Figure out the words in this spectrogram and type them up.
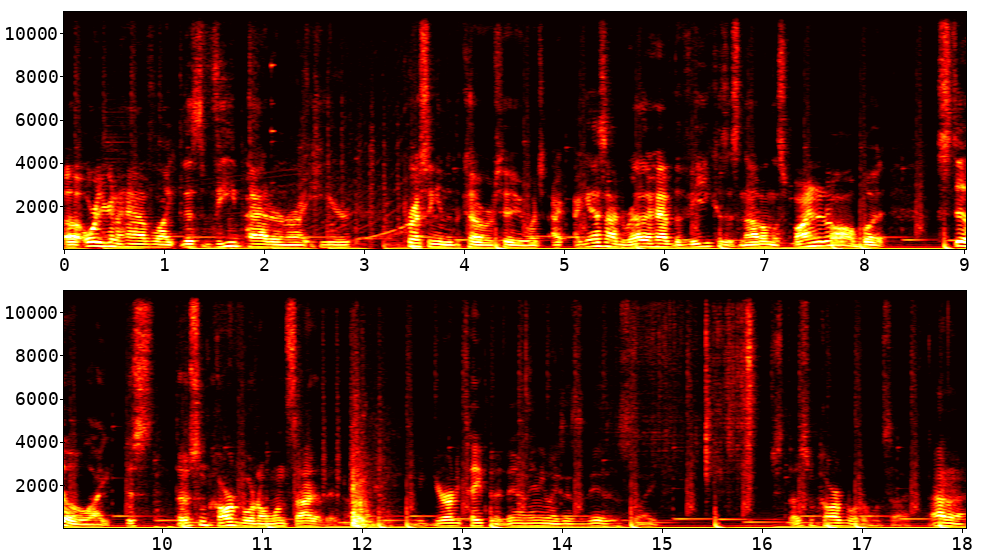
Uh, or you're gonna have like this V pattern right here pressing into the cover too, which I, I guess I'd rather have the V because it's not on the spine at all, but still like just throw some cardboard on one side of it. You're already taping it down anyways as it is. Like just throw some cardboard on one side. I don't know.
